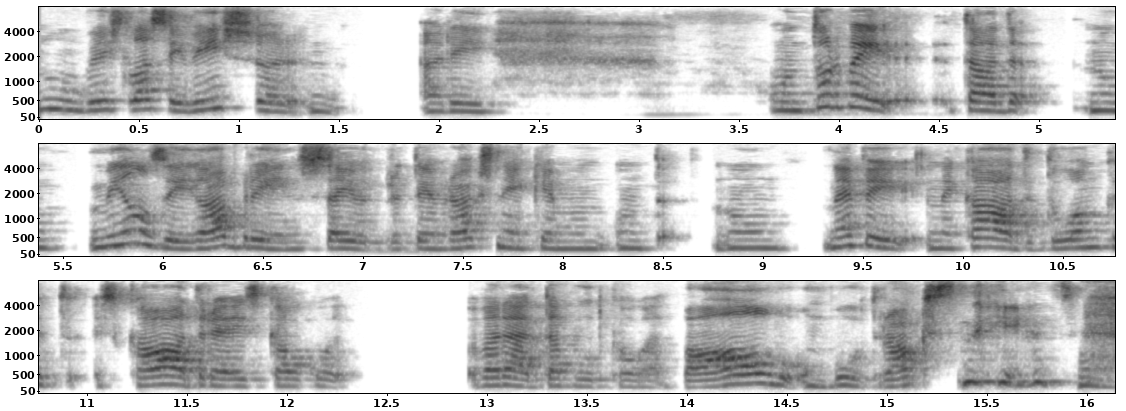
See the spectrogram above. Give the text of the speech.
nu, visu, lasīju visu ar, arī. Un tur bija tāda nu, milzīga abrīnas sajūta pret tiem rakstniekiem, un, un nu, nebija nekāda doma, ka es kādreiz kaut ko varētu dabūt kaut kādu balvu un būt rakstnieks. Mm.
